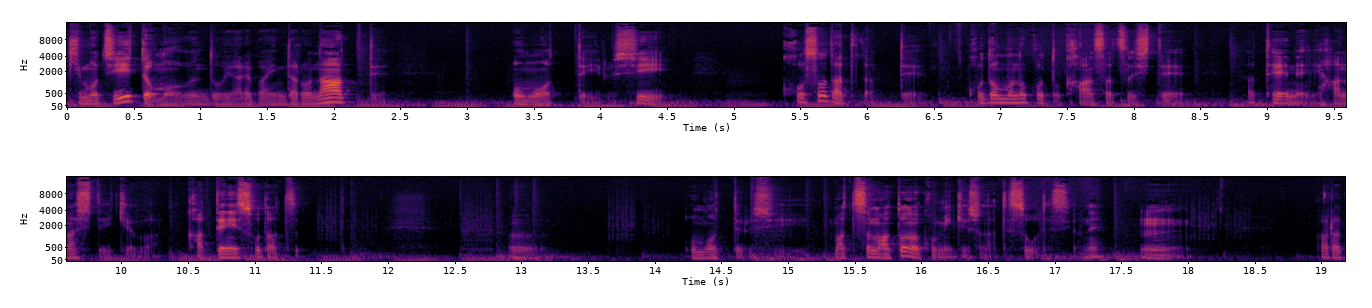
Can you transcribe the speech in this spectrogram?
気持ちいいと思う運動をやればいいんだろうなって思っているし子育てだって子供のこと観察して丁寧に話していけば勝手に育つって、うん、思ってるし、まあ、妻とのコミュニケーションだってそうですよね。うん、だから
